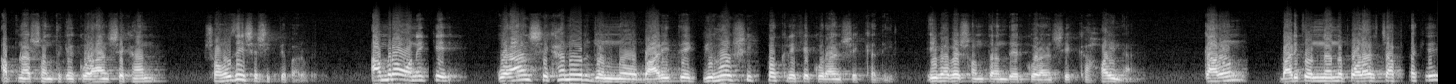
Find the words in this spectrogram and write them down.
আপনার সন্তানকে কোরআন শেখান, সহজেই সে শিখতে পারবে। আমরা অনেকে কোরআন শেখানোর জন্য বাড়িতে গৃহ শিক্ষক রেখে কোরআন শিক্ষা দিই। এইভাবে সন্তানদের কোরআন শিক্ষা হয় না। কারণ বাড়িতে অন্যান্য পড়ার চাপ থাকে,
